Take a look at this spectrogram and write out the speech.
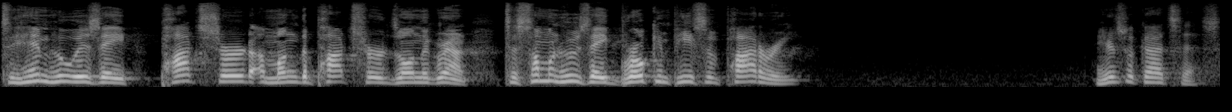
To him who is a potsherd among the potsherds on the ground. To someone who's a broken piece of pottery. Here's what God says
